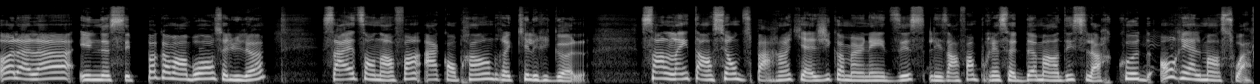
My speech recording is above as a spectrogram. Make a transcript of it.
Oh là là, il ne sait pas comment boire celui-là ⁇ ça aide son enfant à comprendre qu'il rigole. Sans l'intention du parent qui agit comme un indice, les enfants pourraient se demander si leurs coudes ont réellement soif.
